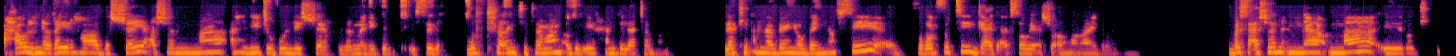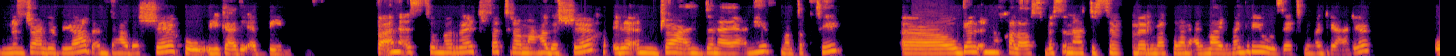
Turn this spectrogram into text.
إني أحاول إني أغير هذا الشيء عشان ما أهلي يجيبون لي الشيخ. لما يقول يصير بشرى أنت؟ تمام؟ أقول إيه الحمد لله تمام. لكن أنا بيني وبين نفسي في غرفتي قاعدة أسوي أشياء هم ما يدرون. بس عشان إنه ما يرج... نرجع للرياض عند هذا الشيخ ويقعد يأذيني. فأنا استمريت فترة مع هذا الشيخ إلى أن جاء عندنا يعني في منطقتي آه وقال إنه خلاص بس إنها تستمر مثلا على الماء المقري والزيت المقري عليه. و...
